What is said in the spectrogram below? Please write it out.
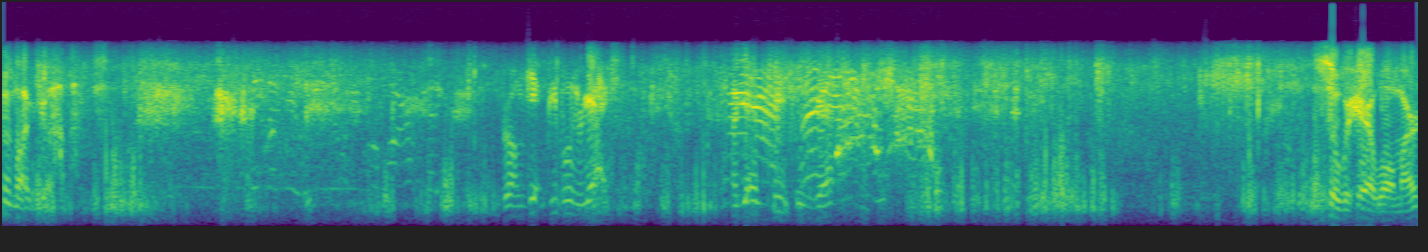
Oh my god. Bro, I'm getting people's reactions. I'm getting people's reactions. So we're here at Walmart.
